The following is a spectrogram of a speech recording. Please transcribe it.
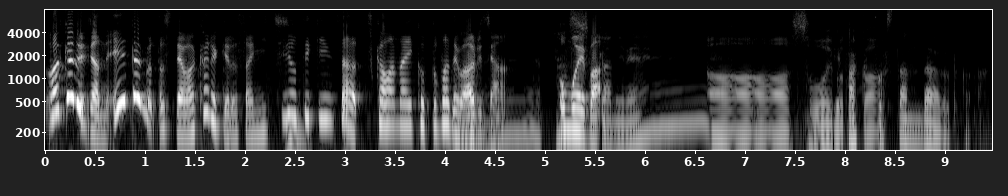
わかるじゃんね。英単語としてはわかるけどさ、日常的にさ、使わない言葉ではあるじゃん。ん思えば確かにね。ああ、そういうことかクト。スタンダードとか。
